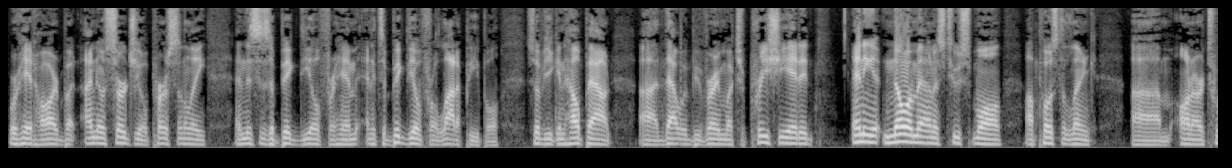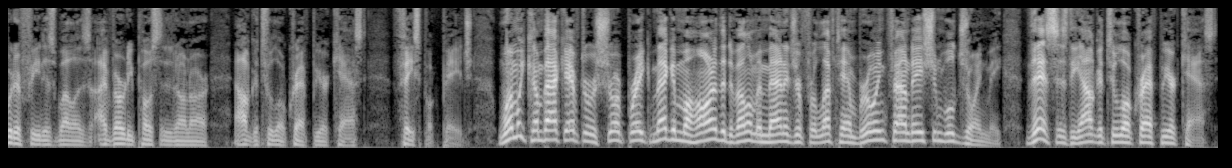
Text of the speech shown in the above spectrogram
were hit hard, but I know Sergio personally, and this is a big deal for him, and it's a big deal for a lot of people. So if you can help out, uh, that would be very much appreciated. Any no amount is too small. I'll post a link um, on our Twitter feed as well as I've already posted it on our Al Gattullo Craft Beer Cast Facebook page. When we come back after a short break, Megan Mahar, the development manager for Left Hand Brewing Foundation, will join me. This is the Al Gattullo Craft Beer Cast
